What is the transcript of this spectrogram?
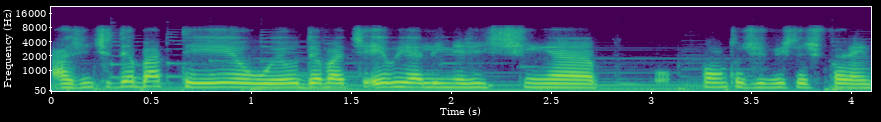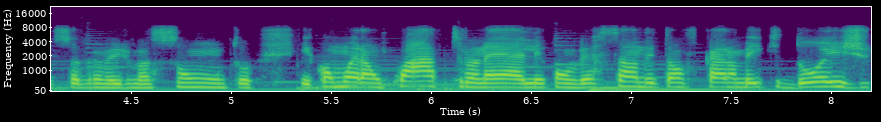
a gente debateu, eu debati, eu e a Aline, a gente tinha pontos de vista diferentes sobre o mesmo assunto. E como eram quatro, né, ali conversando, então ficaram meio que dois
